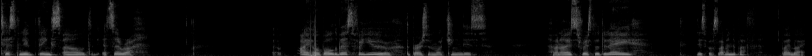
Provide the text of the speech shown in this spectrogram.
test new things out, etc. I hope all the best for you, the person watching this. Have a nice rest of the day. This was Lavender Puff. Bye bye.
